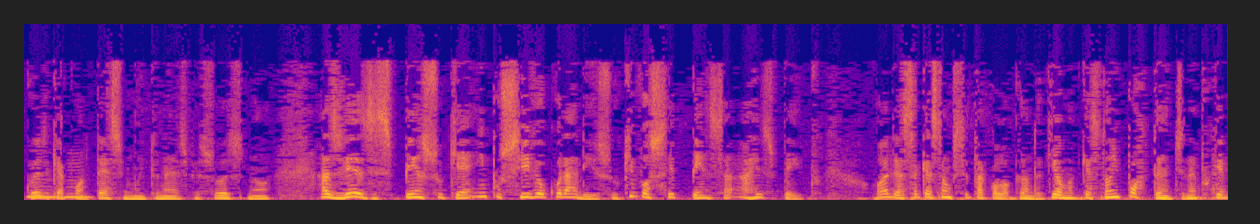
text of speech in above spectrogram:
coisa que acontece muito, né? As pessoas não. Às vezes penso que é impossível curar isso. O que você pensa a respeito? Olha, essa questão que você está colocando aqui é uma questão importante, né? Porque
